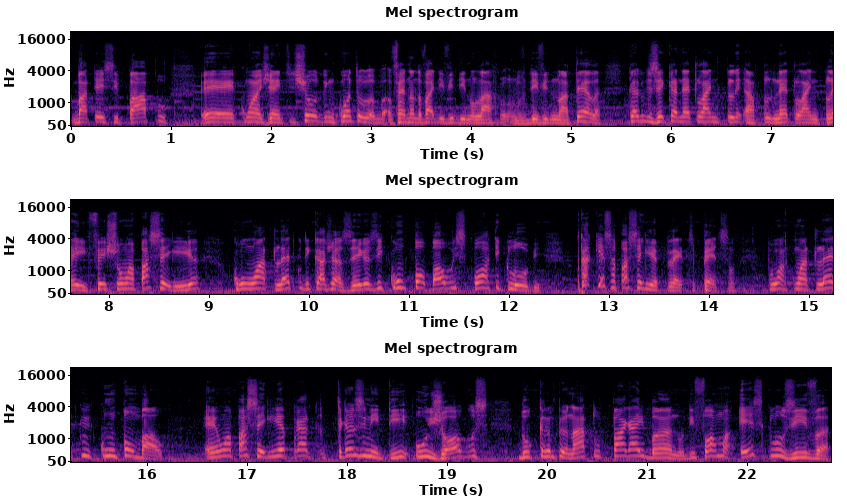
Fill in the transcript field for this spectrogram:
a bater esse papo é, com a gente. Deixa eu, enquanto a Fernanda vai dividindo lá, dividindo na tela, quero dizer que a Netline Play, a Netline Play fechou uma parceria com o Atlético de Cajazeiras e com o Pombal Esporte Clube. Para que essa parceria, Petson? Com o Atlético e com o Pombal é uma parceria para transmitir os jogos do Campeonato Paraibano de forma exclusiva.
